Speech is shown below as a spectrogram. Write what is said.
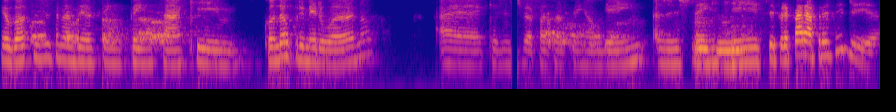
Eu gosto de trazer assim, pensar que quando é o primeiro ano é, que a gente vai passar sem alguém, a gente tem uhum. que se preparar para esse dia,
